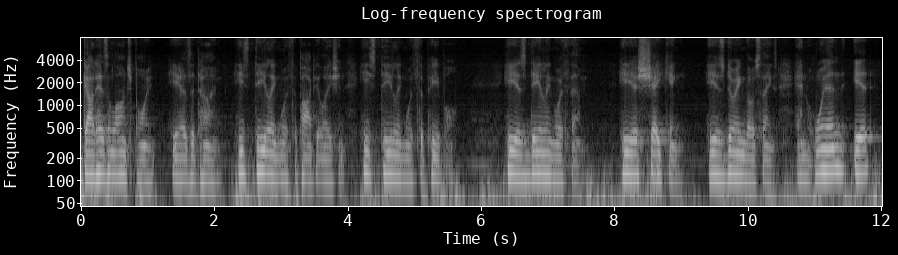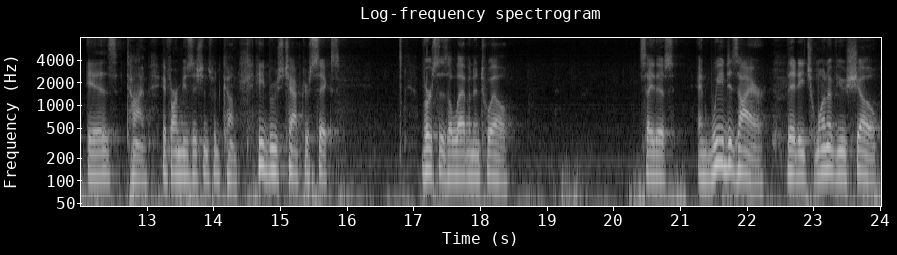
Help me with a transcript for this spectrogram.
God has a launch point, He has a time. He's dealing with the population, He's dealing with the people, He is dealing with them, He is shaking. He is doing those things. And when it is time, if our musicians would come, Hebrews chapter 6, verses 11 and 12 say this and we desire that each one of you show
